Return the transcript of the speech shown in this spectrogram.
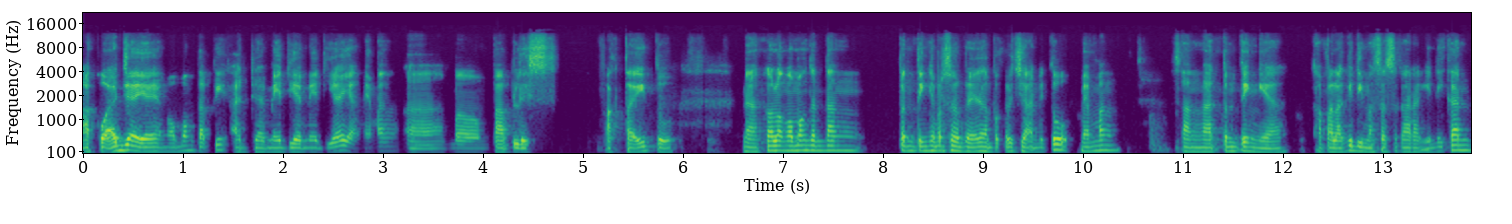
aku aja ya yang ngomong, tapi ada media-media yang memang uh, mempublish fakta itu. Nah, kalau ngomong tentang pentingnya personal branding dalam pekerjaan itu memang sangat penting ya. Apalagi di masa sekarang ini kan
